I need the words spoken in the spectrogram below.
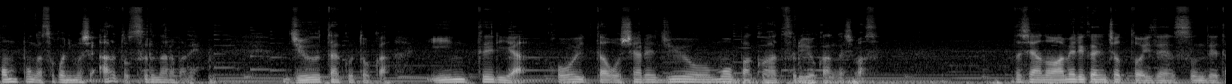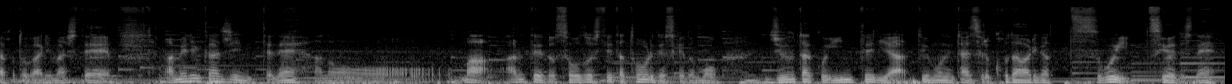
根本がそこにもしあるとするならばね住宅とかインテリアこういったおしゃれ需要も爆発する予感がします。私あのアメリカにちょっと以前住んでたことがありましてアメリカ人ってねあのまあある程度想像していた通りですけども住宅インテリアというものに対するこだわりがすごい強いですね。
